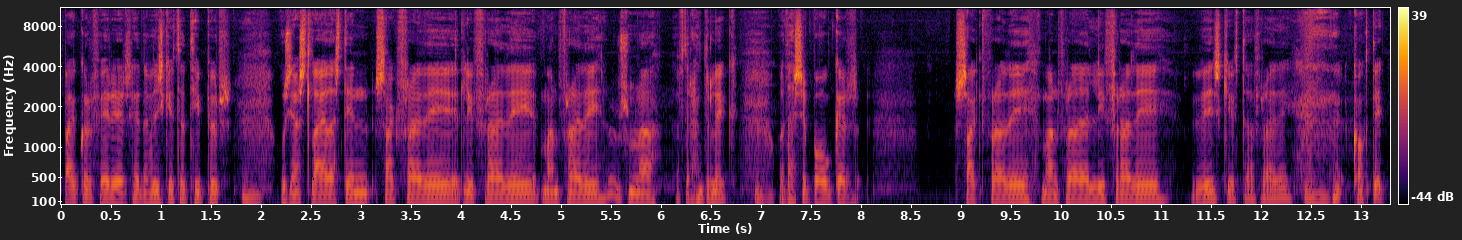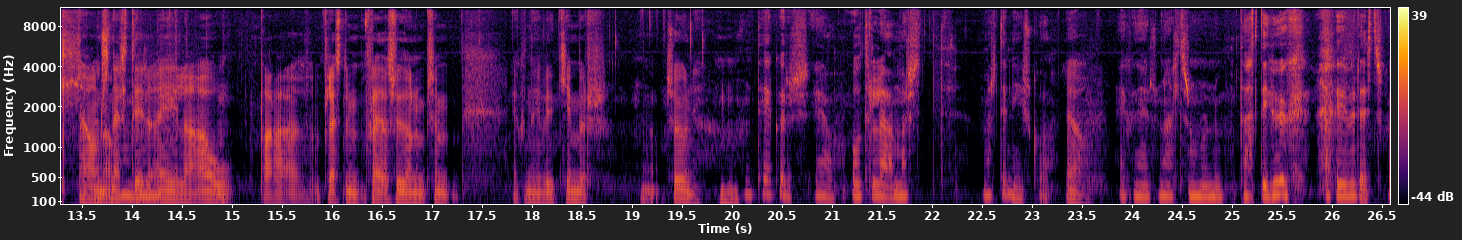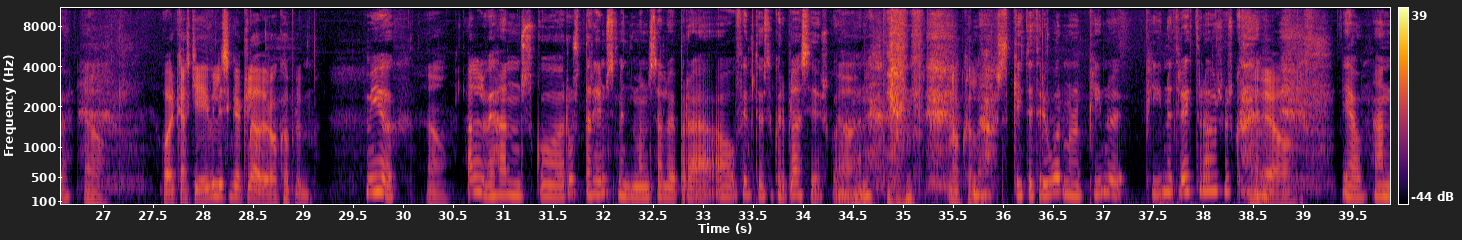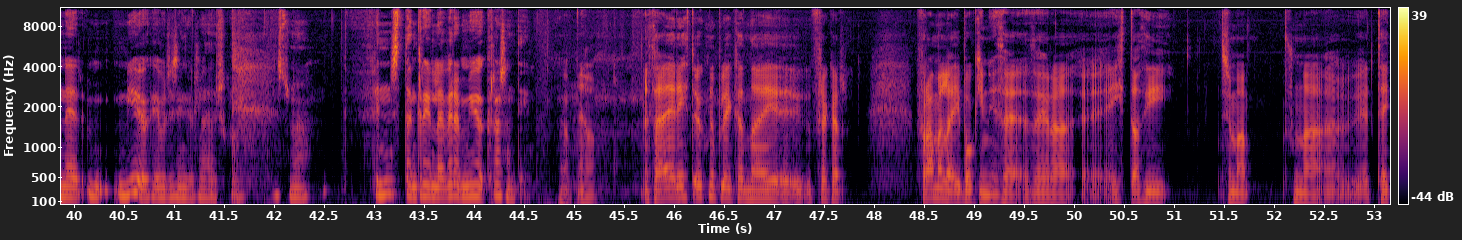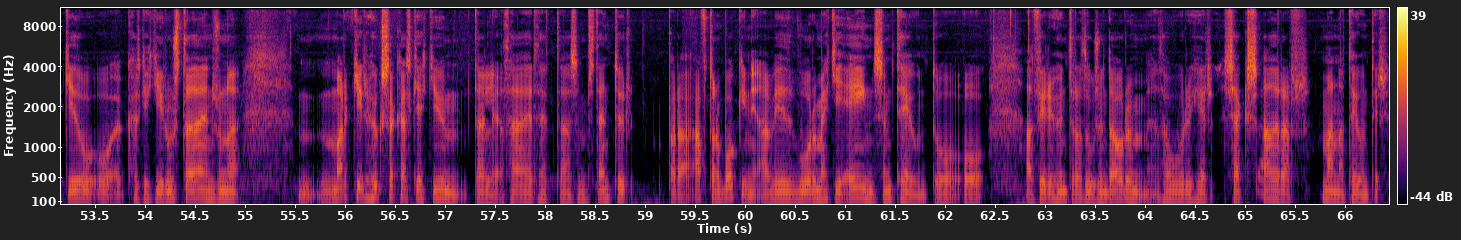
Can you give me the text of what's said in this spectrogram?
bækur fyrir hérna, viðskiptatýpur mm. og síðan slæðast inn sagfræði, líffræði, mannfræði svona eftir hendurleik mm. og þessi bók er sagfræði, mannfræði, líffræði, viðskiptafræði, mm. koktill. Já, hún snertir eiginlega á bara flestum fræðasviðunum sem einhvern veginn við kemur sögunni. Hann tekur, já, ótrúlega margt Martini sko. Eitthvað er svona allt svona dætt í hug að því verðist sko. Já. og er kannski yfirlýsingaglæður á köplum mjög, Já. alveg hann sko rústar heimsmyndum hans alveg bara á 50. hverju blaðsíðu sko. Skiptið þrjúar, mann er pínu, pínu dreittur á þessu sko. Já, hann er mjög yfirlýsingaglæður sko. Finnst, svona, finnst hann greinlega að vera mjög krasandi Já, en það er eitt augnablík hann að frekar framæla í bókinni þegar eitt af því sem að svona er tekið og, og kannski ekki rústaða en svona margir hugsa kannski ekki um daglega. Það er þetta sem stendur bara aftur á bókinni að við vorum ekki einn sem tegund og, og að fyrir 100.000 árum þá voru hér sex aðrar mannategundir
